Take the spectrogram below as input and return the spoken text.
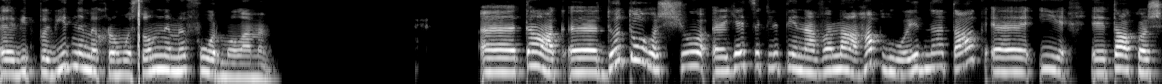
е, відповідними хромосомними формулами. Е, так, е, до того, що е, яйцеклітина вона гаплоїдна, так, і також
